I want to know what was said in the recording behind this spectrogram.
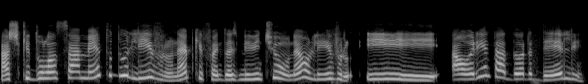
acho que do lançamento do livro, né? Porque foi em 2021, né? O livro e a orientadora dele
